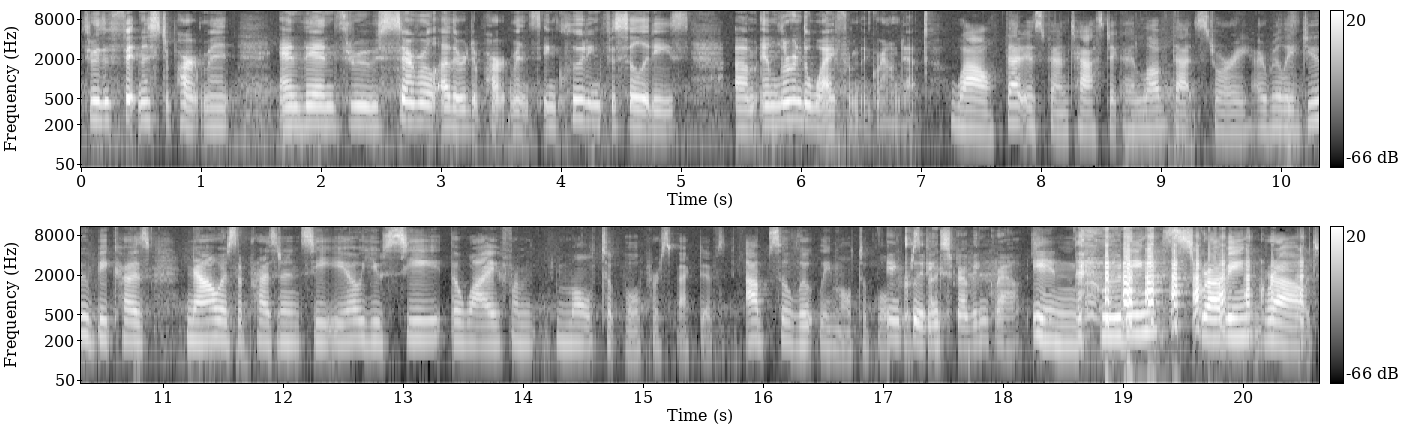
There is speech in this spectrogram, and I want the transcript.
through the fitness department, and then through several other departments, including facilities. Um, and learn the why from the ground up. Wow, that is fantastic. I love that story. I really do because now, as the president CEO, you see the why from multiple perspectives, absolutely multiple, including scrubbing grout, including scrubbing grout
